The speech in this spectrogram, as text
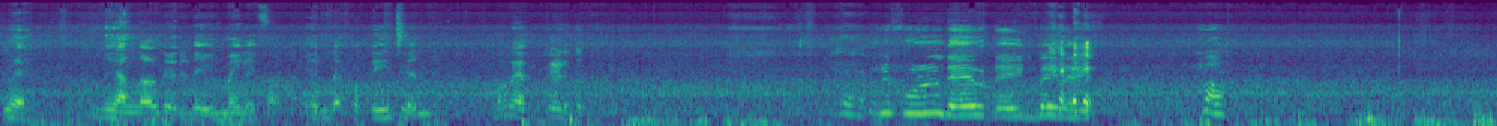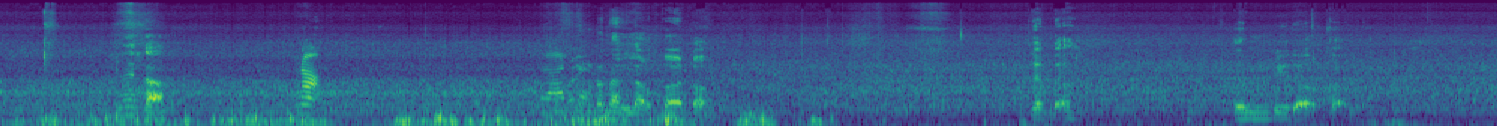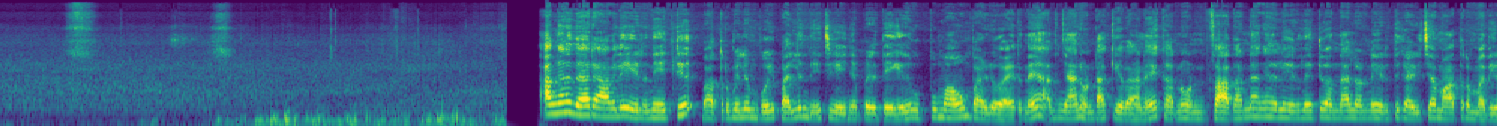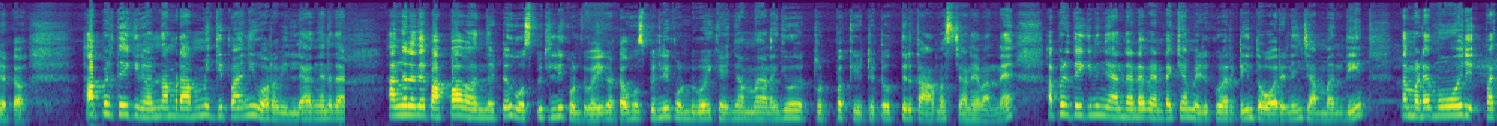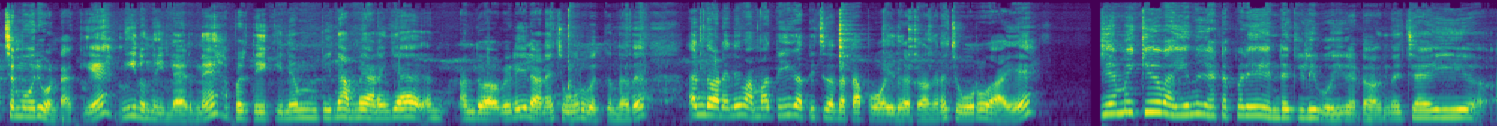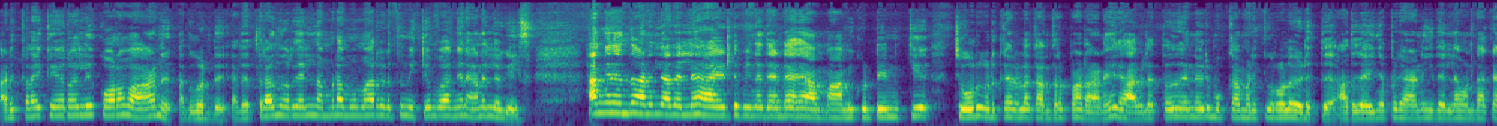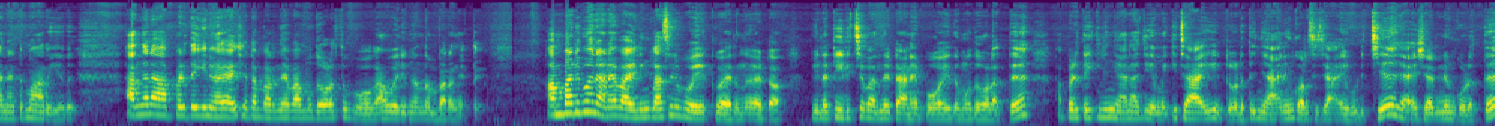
അല്ലേ ഇത് ഞങ്ങളുടെ ഒരു ഡേ ഇൻ മൈ ലൈഫാണ് എന്റെ പ്രത്യേകിച്ച് എന്റെ. അവരുടെ ഒക്കെ എടുത്തിട്ടുണ്ട്. ഒരു full day day in my life നല്ല ഉറക്കം എന്താ കേട്ടോ ഗംഭീര ഉറക്കം. അങ്ങനെ ദാ രാവിലെ എഴുന്നേറ്റ് ബാത്റൂമിലും പോയി പല്ലും തേച്ച് കഴിഞ്ഞപ്പോഴത്തേക്കിന് ഉപ്പുമാവും പഴവുമായിരുന്നേ. അത് ഞാൻ ഉണ്ടാക്കിയതാണേ. കാരണം സാധാരണ അങ്ങനെ എഴുന്നേറ്റ് വന്നാൽ ഒന്നേ എടുത്ത് കഴിച്ചാൽ മാത്രം മതി കേട്ടോ. അപ്പോഴത്തേക്കിനും നമ്മുടെ അമ്മയ്ക്ക് പനി കുറവില്ല. അങ്ങനെ അങ്ങനെ ദേ പപ്പ വന്നിട്ട് ഹോസ്പിറ്റലിൽ കൊണ്ടുപോയി കേട്ടോ. ഹോസ്പിറ്റലിൽ കൊണ്ടുപോയി കഴിഞ്ഞ അമ്മയാണെങ്കിൽ ട്രിപ്പൊക്കെ ഇട്ടിട്ട് ഒത്തിരി താമസിച്ചാണേ വന്നേ. അപ്പോഴത്തേക്കിനും ഞാൻ തന്നെ വെണ്ടയ്ക്ക മെഴുക്ക് വരട്ടിയും തോരനും ചമ്മന്തിയും നമ്മുടെ മോര് പച്ചമോരും ഉണ്ടാക്കിയേ. മീനൊന്നും ഇല്ലായിരുന്നേ. അപ്പോഴത്തേക്കിനും പിന്നെ അമ്മയാണെങ്കിൽ എന്തുവാ വെളിയിലാണേ ചോറ് വെക്കുന്നത്. എന്തുവാണെങ്കിലും അമ്മ തീ കത്തിച്ച് തന്നിട്ടാണ് പോയത് കേട്ടോ. അങ്ങനെ ചോറുമായേ ജിയമ്മയ്ക്ക് വയ്യെന്ന് കേട്ടപ്പോഴേ എന്റെ കിളി പോയി കേട്ടോ. എന്ന് വെച്ചാൽ ഈ അടുക്കള കയറൽ കുറവാണ് അതുകൊണ്ട്. അത് എത്രയെന്ന് പറഞ്ഞാലും നമ്മുടെ അമ്മമാരുടെ അടുത്ത് നിൽക്കുമ്പോൾ അങ്ങനെയാണല്ലോ ഗൈസ്. അങ്ങനെ എന്താണെങ്കിലും അതെല്ലാം ആയിട്ട് പിന്നെ വേണ്ട മാമിക്കുട്ടിക്ക് ചോറ് കൊടുക്കാനുള്ള തന്ത്രപ്പാടാണ്. രാവിലത്തെ തന്നെ ഒരു മുക്കാൽ മണിക്കൂറോളം എടുത്ത്. അത് കഴിഞ്ഞപ്പോഴാണ് ഇതെല്ലാം ഉണ്ടാക്കാനായിട്ട് മാറിയത്. അങ്ങനെ അപ്പോഴത്തേക്കിനും ഒരാഴ്ചട്ടം പറഞ്ഞ വാ മുതോളത്ത് പോകാം ഒരുങ്ങെന്നും പറഞ്ഞിട്ട്. അമ്പാടിമോനാണേ വയലിൻ ക്ലാസ്സിന് പോയേക്കുമായിരുന്നു കേട്ടോ. പിന്നെ തിരിച്ച് വന്നിട്ടാണേ പോയത് മുതുകുളത്ത്. അപ്പോഴത്തേക്കിനും ഞാൻ അജിയമ്മയ്ക്ക് ചായ ഇട്ട് കൊടുത്ത് ഞാനും കുറച്ച് ചായ കുടിച്ച് ജയശ്വരനും കൊടുത്ത്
